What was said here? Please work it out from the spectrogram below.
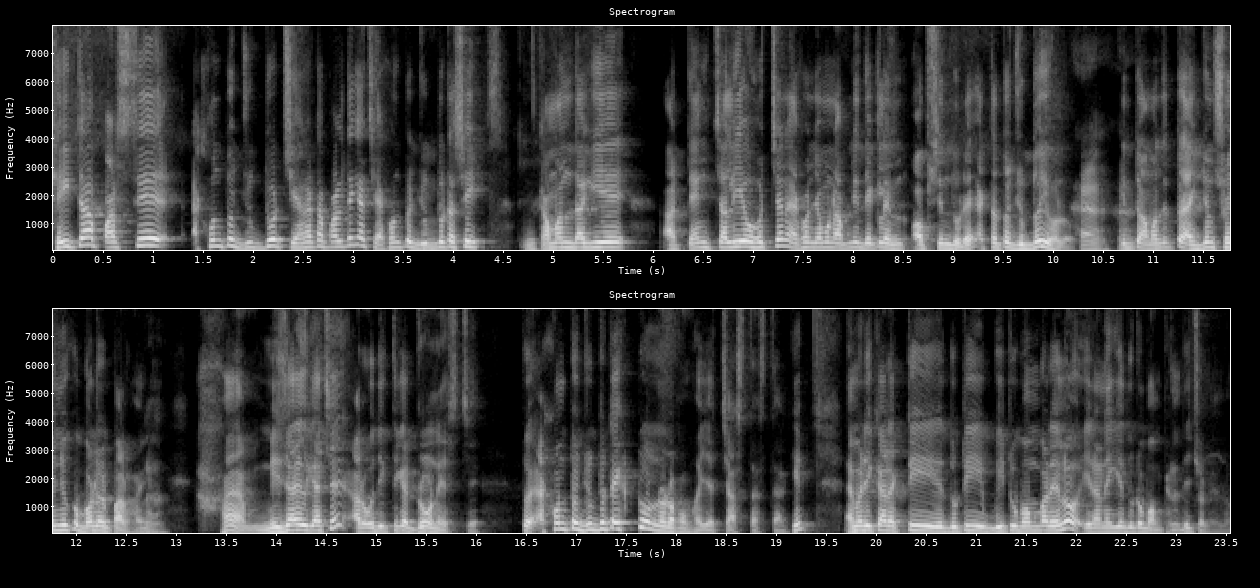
সেইটা পারছে এখন তো যুদ্ধর চেহারাটা পাল্টে গেছে এখন তো যুদ্ধটা সেই কামান দাগিয়ে আর ট্যাঙ্ক চালিয়েও হচ্ছে না। এখন যেমন আপনি দেখলেন অফ সিন্দুরে একটা তো যুদ্ধই হলো। হ্যাঁ কিন্তু আমাদের তো একজন সৈনিকও বর্ডার পার হয় হ্যাঁ মিসাইল গেছে আর ওদিক থেকে ড্রোন এসছে। তো এখন তো যুদ্ধটা একটু অন্যরকম হয়ে যাচ্ছে আস্তে আস্তে আর কি। আমেরিকার একটি দুটি বি টু বম্বার এলো ইরানে গিয়ে দুটো বম ফেলে দিয়ে চলে এলো।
